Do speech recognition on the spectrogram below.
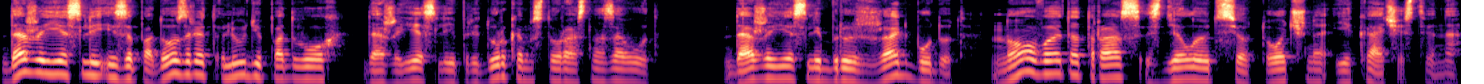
Даже если и заподозрят люди подвох, даже если и придурком сто раз назовут, даже если брюзжать будут, но в этот раз сделают все точно и качественно.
